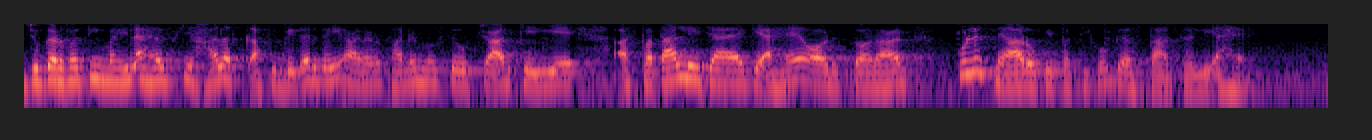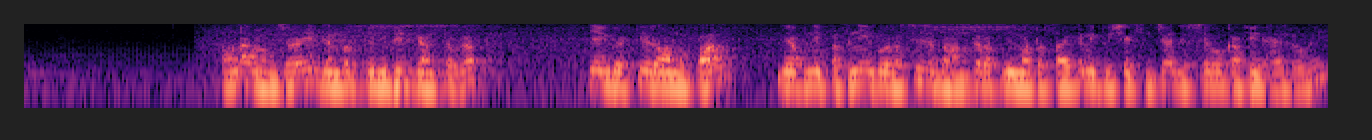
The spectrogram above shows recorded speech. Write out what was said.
जो गर्भवती महिला है, उसकी हालत काफ़ी बिगड़ गई। आनंद फानन में उसे उपचार के लिए अस्पताल ले जाया गया है और इस दौरान पुलिस ने आरोपी पति को गिरफ़्तार कर लिया है। थाना घुमचाई जनपद पीलीभीत के अंतर्गत एक व्यक्ति, राम गोपाल, ने अपनी पत्नी को रस्सी से बांधकर अपनी मोटरसाइकिल के पीछे खींचा, जिससे वो काफ़ी घायल हो गई।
